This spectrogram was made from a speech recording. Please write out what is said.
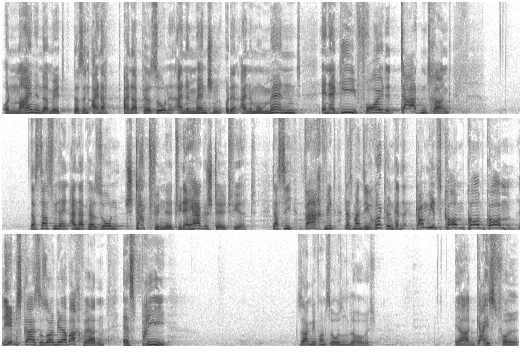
Und meinen damit, dass in einer, einer Person, in einem Menschen oder in einem Moment Energie, Freude, Tatendrang, dass das wieder in einer Person stattfindet, wiederhergestellt wird, dass sie wach wird, dass man sie rütteln kann. Komm, jetzt komm, komm, komm. Lebensgeister sollen wieder wach werden. Esprit, sagen die Franzosen, glaube ich. Ja, geistvoll,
